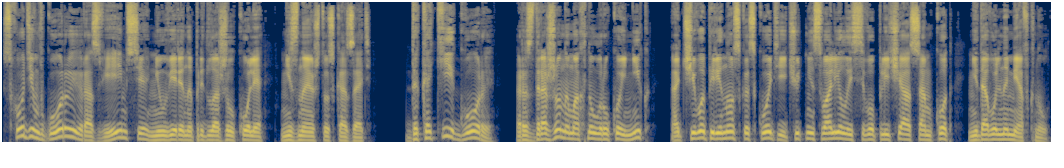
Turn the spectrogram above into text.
«Сходим в горы развеемся», — неуверенно предложил Коля, не зная, что сказать. «Да какие горы?» — раздраженно махнул рукой Ник, отчего переноска с Котей чуть не свалилась с его плеча, а сам кот недовольно мявкнул.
